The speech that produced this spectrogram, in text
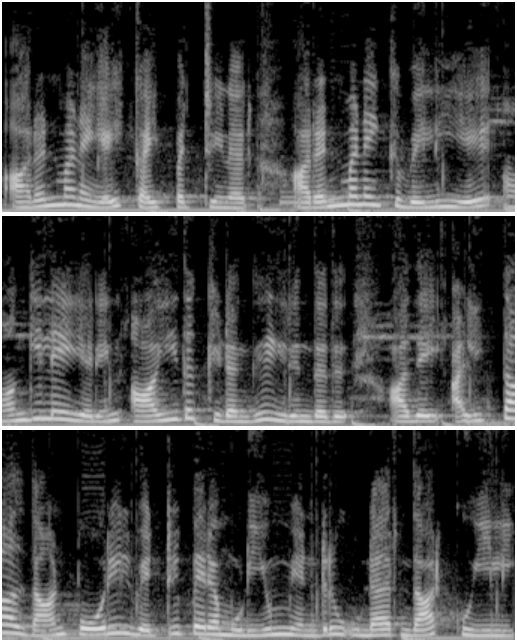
அரண்மனையை கைப்பற்றினர். அரண்மனைக்கு வெளியே ஆங்கிலேயரின் ஆயுத கிடங்கு இருந்தது. அதை அழித்தால்தான் போரில் வெற்றி பெற முடியும் என்று உணர்ந்தார் குயிலி.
